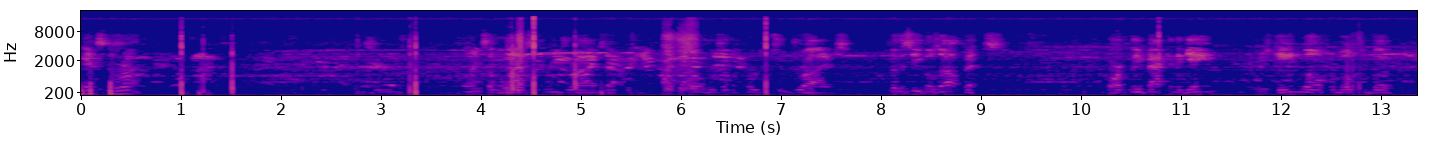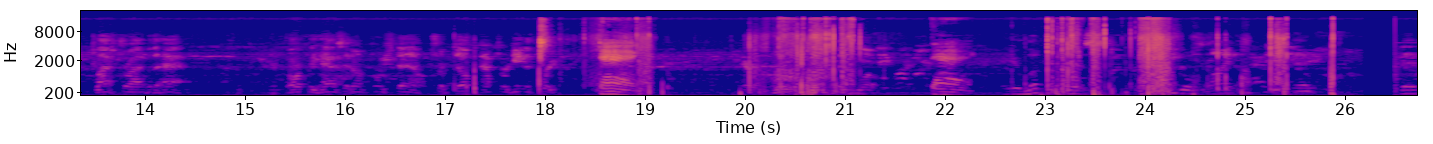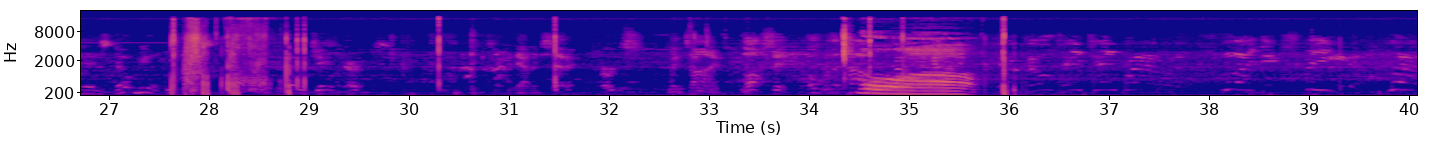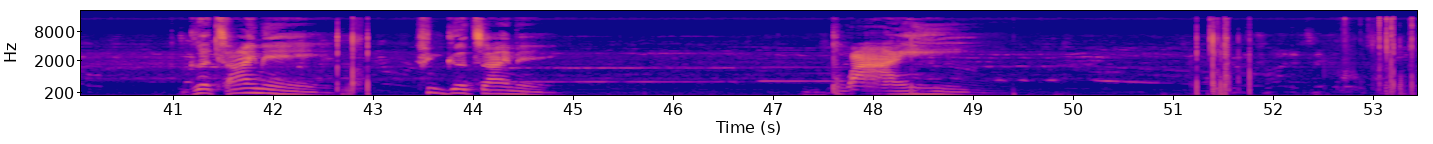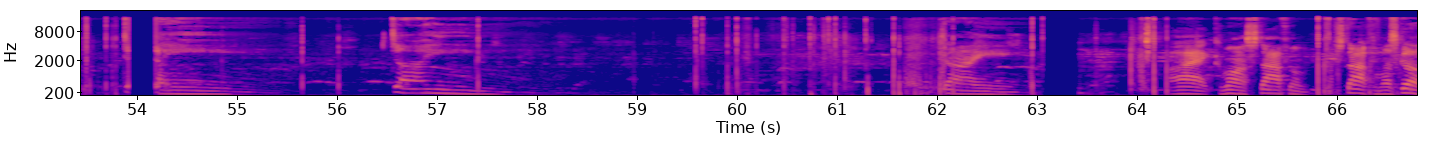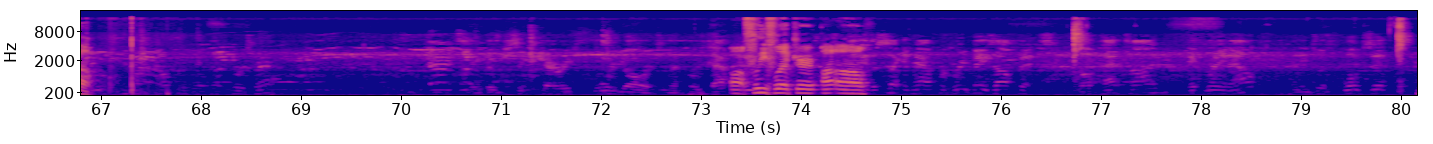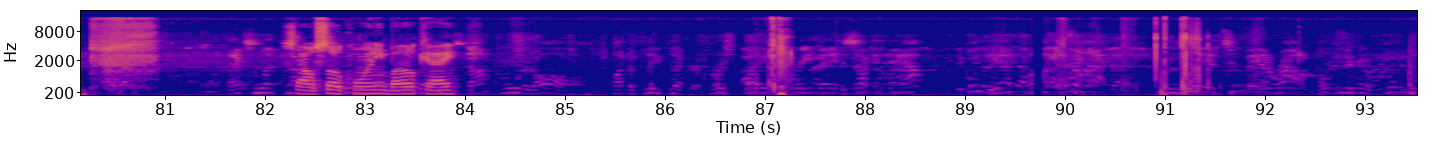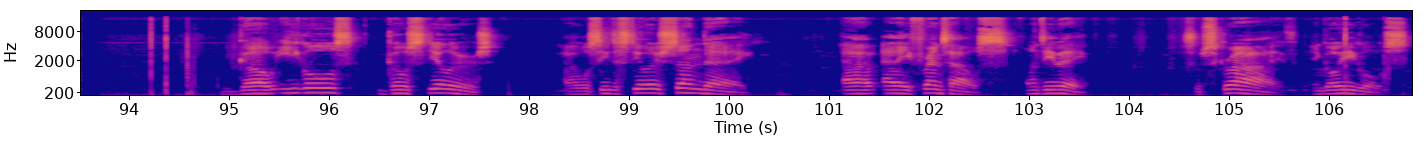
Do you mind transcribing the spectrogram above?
against the run. Points on the last three drives after the overs on the first two drives for this Eagles offense. Barkley back in the game. It was Gainwell for most of the last drive of the half. Barkley has it on first down. Tripped up after a gain of three. Dang. Harris Wilson this low. Dang. You look at this Eagles lineup, and there is no real weakness to go with Jalen Hurts. Second down and seven. Hurts with time. Lost it over the top. Oh. Here goes A.J. Brown. Lightning speed. Brown. Good timing. Good timing. Bang. Dang. Dang. Alright, come on, stop him. Stop him, let's go. Oh, flea flicker. Uh oh. Excellent. That was so corny, but okay. Flea flicker. First play for Green Bay, the second half. He had plenty of time. It was only a two-man. Hoping they're going to Go Eagles, go Steelers. I will see the Steelers Sunday at, at a friend's house on TV. Subscribe and go Eagles.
